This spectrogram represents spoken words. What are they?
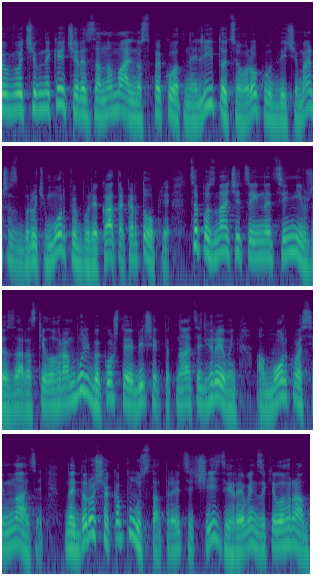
овочівники через аномально спекотне літо цього року удвічі менше зберуть моркви, буряка та картоплі. Це позначиться і на ціні. Вже зараз кілограм бульби коштує більше як 15 гривень, а морква 17. Найдорожча капуста 36 гривень за кілограм.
